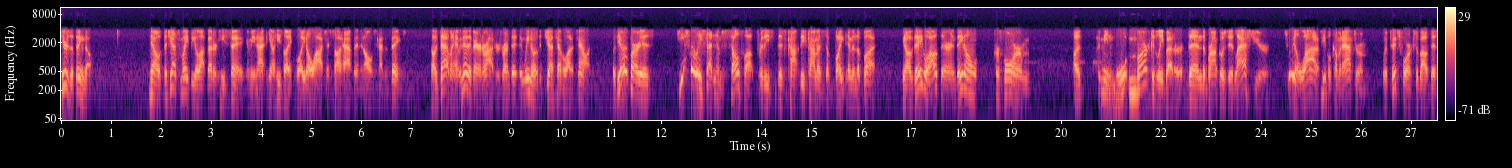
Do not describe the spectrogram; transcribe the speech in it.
here's the thing, though. Know, the Jets might be a lot better than he's saying. I mean, I, you know, he's like, well, you know, watch, I saw it happen, and all those kinds of things. Like that would happen. Then they have Aaron Rodgers, right? And we know the Jets have a lot of talent. But the other part is he's really setting himself up for these this these comments to bite him in the butt. You know, if they go out there and they don't perform, a, I mean, markedly better than the Broncos did last year, there's going to be a lot of people coming after him with pitchforks about this,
